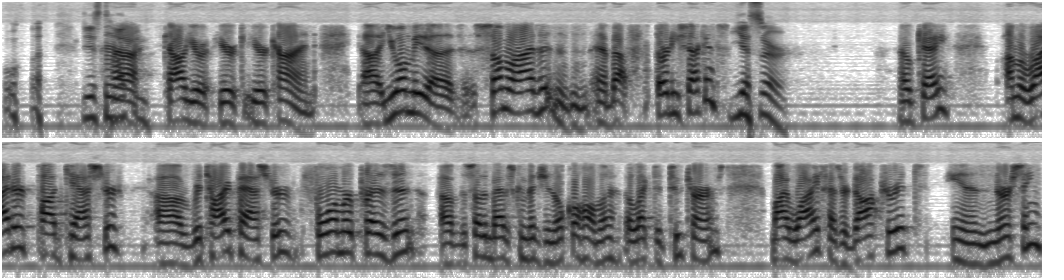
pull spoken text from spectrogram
just talking. Ah, Kyle, you're you're you're kind. Uh, you want me to summarize it in, in about 30 seconds? Yes, sir. Okay. I'm a writer, podcaster, uh, retired pastor, former president of the Southern Baptist Convention in Oklahoma, elected two terms. My wife has her doctorate in nursing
